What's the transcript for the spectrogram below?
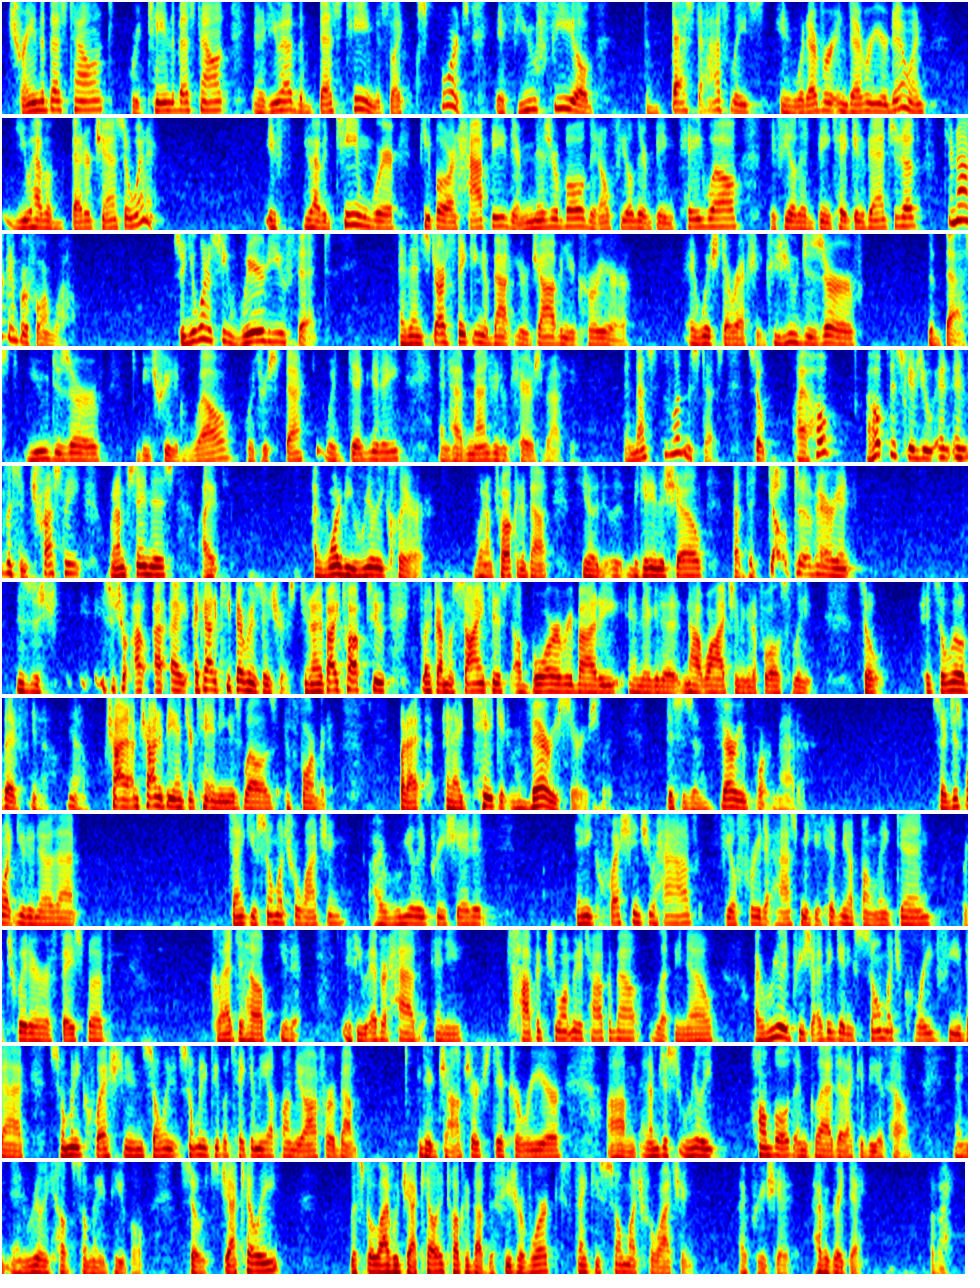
train the best talent, retain the best talent. And if you have the best team, it's like sports. If you field the best athletes in whatever endeavor you're doing, you have a better chance of winning if you have a team where people are unhappy, they're miserable, they don't feel they're being paid well, they feel they're being taken advantage of, they're not going to perform well. So you want to see where do you fit and then start thinking about your job and your career in which direction because you deserve the best. You deserve to be treated well, with respect, with dignity, and have management who cares about you. And that's the litmus test. So I hope I hope this gives you and, and listen, trust me when I'm saying this, I I want to be really clear when I'm talking about, you know, the beginning of the show about the Delta variant. This is a, it's a show. I, I, I got to keep everyone's interest. You know, if I talk to like I'm a scientist, I'll bore everybody and they're gonna not watch and they're gonna fall asleep. So it's a little bit, you know, you know, trying. I'm trying to be entertaining as well as informative, but I and I take it very seriously. This is a very important matter. So I just want you to know that. Thank you so much for watching. I really appreciate it. Any questions you have, feel free to ask me. You could hit me up on LinkedIn or Twitter or Facebook. Glad to help. If, if you ever have any topics you want me to talk about, let me know. I really appreciate it. I've been getting so much great feedback, so many questions, so many, so many people taking me up on the offer about their job search, their career. Um, and I'm just really humbled and glad that I could be of help and, and really help so many people. So it's Jack Kelly Let's go live with Jack Kelly talking about the future of work. Thank you so much for watching. I appreciate it. Have a great day. Bye bye.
